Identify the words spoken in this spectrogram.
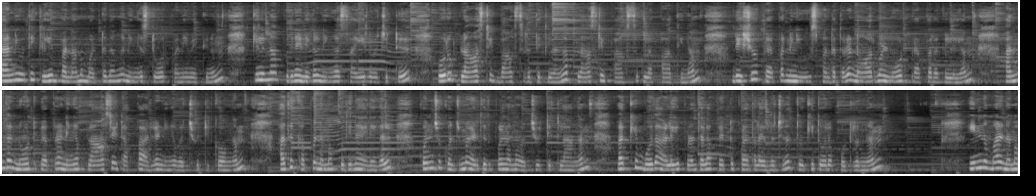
தண்ணி ஊற்றி க்ளீன் பண்ணாமல் மட்டும்தாங்க நீங்கள் ஸ்டோர் பண்ணி வைக்கணும். கிளினா புதினா இலைகள் நீங்கள் சைடில் வச்சுட்டு ஒரு பிளாஸ்டிக் பாக்ஸ் எடுத்துக்கலாங்க. பிளாஸ்டிக் பாக்ஸுக்குள்ளே பார்த்தீங்கன்னா டிஷ்யூ பேப்பர் நீங்கள் யூஸ் பண்ணுறத விட நார்மல் நோட் பேப்பர் இருக்கு இல்லையா? அந்த அந்த நோட் பேப்பரை நீங்கள் பிளாஸ்டிக் டப்பாடில் நீங்கள் வச்சு விட்டுக்கோங்க. அதுக்கப்புறம் நம்ம புதினா இலைகள் கொஞ்சம் கொஞ்சமாக எடுத்தது போல் நம்ம வச்சு விட்டுக்கலாங்க. வைக்கும்போது அழுகி புணத்தெல்லாம் பெட்டு புணத்தெல்லாம் இருந்துச்சுன்னா தூக்கி தூர போட்டுருங்க. இந்த மாதிரி நம்ம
